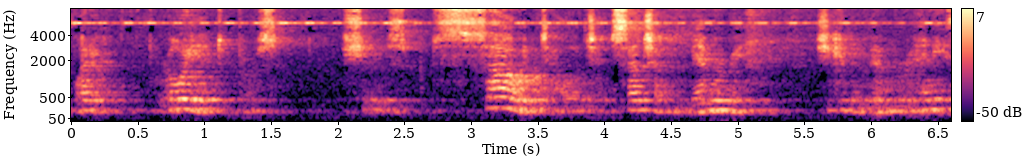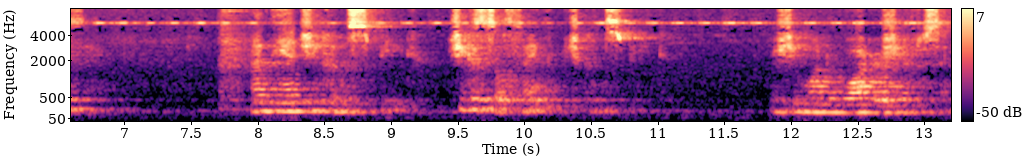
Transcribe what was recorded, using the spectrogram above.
What a brilliant person. She was so intelligent, such a memory. She could remember anything. And in the end, she couldn't speak. She could still think, but she couldn't speak. If she wanted water, she had to say.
